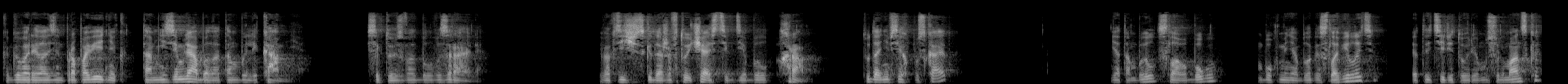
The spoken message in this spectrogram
Как говорил один проповедник, там не земля была, там были камни. Если кто из вас был в Израиле. И фактически даже в той части, где был храм. Туда не всех пускают. Я там был, слава Богу. Бог меня благословил этим. Это территория мусульманская,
